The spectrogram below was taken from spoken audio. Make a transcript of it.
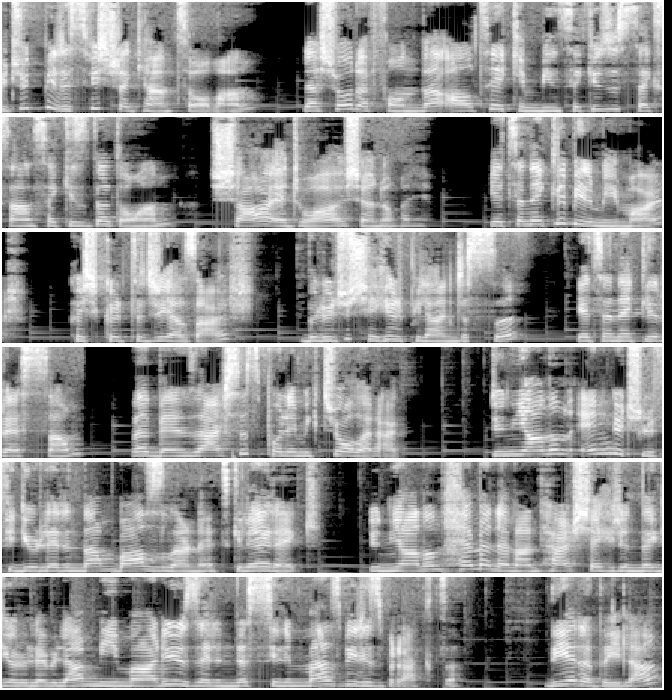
Küçük bir İsviçre kenti olan La Chaux-de-Fonds'da 6 Ekim 1888'de doğan Charles-Edouard Jeanneret. Yetenekli bir mimar, kışkırtıcı yazar, bölücü şehir plancısı, yetenekli ressam ve benzersiz polemikçi olarak dünyanın en güçlü figürlerinden bazılarını etkileyerek dünyanın hemen hemen her şehrinde görülebilen mimari üzerinde silinmez bir iz bıraktı. Diğer adıyla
